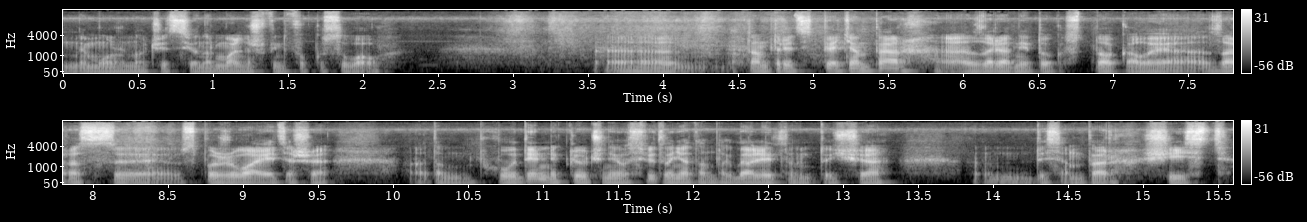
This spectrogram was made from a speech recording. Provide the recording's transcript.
не, можу навчитися нормально, щоб він фокусував. Е, Там 35 ампер зарядний ток, сток, але зараз споживається ще там холодильник включений, освітлення там так далі, там, то ще десь ампер 6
